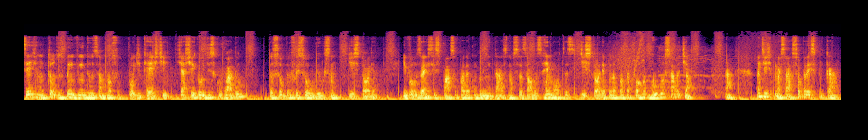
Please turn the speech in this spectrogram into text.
Sejam todos bem-vindos ao nosso podcast Já Chegou o Disco Voador. Eu sou o professor Wilson de História e vou usar esse espaço para complementar as nossas aulas remotas de História pela plataforma Google Sala de Aula. Tá? Antes de começar, só para explicar,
